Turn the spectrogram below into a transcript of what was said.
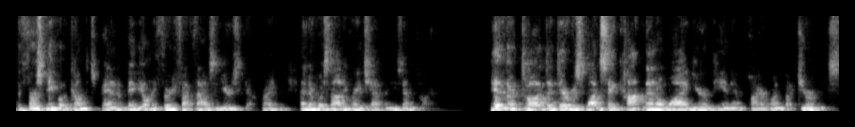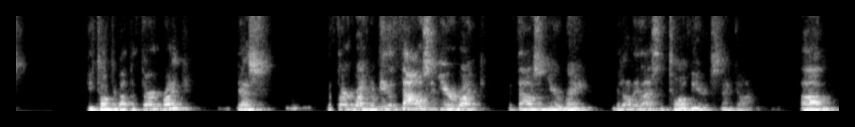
the first people to come to Japan, maybe only 35,000 years ago, right? And there was not a great Japanese empire. Hitler taught that there was once a continental-wide European empire run by Germans. He talked about the Third Reich. Yes, the Third Reich will be the thousand-year Reich, the thousand-year reign. It only lasted 12 years, thank God. Um,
